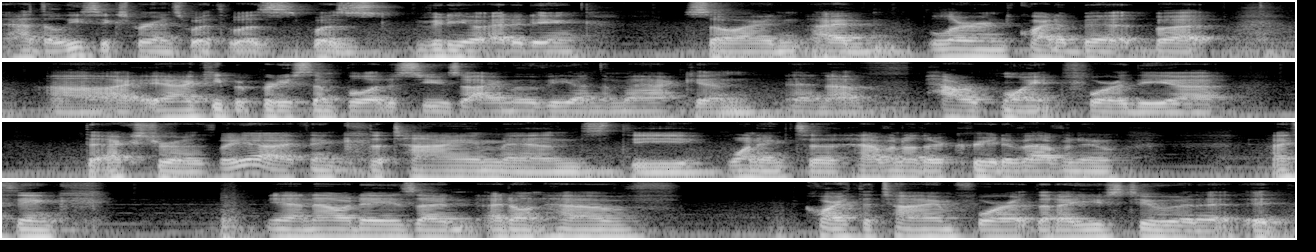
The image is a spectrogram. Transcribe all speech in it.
had the least experience with was was video editing. So I I learned quite a bit, but uh, I, I keep it pretty simple. I just use iMovie on the Mac and and PowerPoint for the uh, the extras. But yeah, I think the time and the wanting to have another creative avenue. I think yeah nowadays I I don't have quite the time for it that I used to, and it, it,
